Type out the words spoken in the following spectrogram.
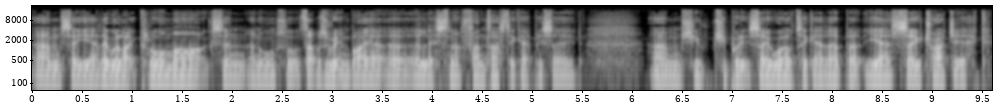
Um, so yeah, they were like claw marks and, and all sorts. That was written by a, a, a listener. Fantastic episode. Um, she she put it so well together. But yeah, so tragic.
